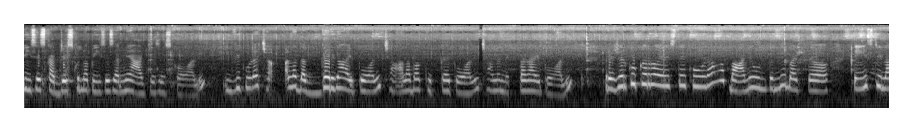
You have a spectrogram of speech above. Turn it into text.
పీసెస్ కట్ చేసుకున్న పీసెస్ అన్నీ యాడ్ చేసేసుకోవాలి. ఇవి కూడా చాలా దగ్గరగా అయిపోవాలి చాలా బాగా కుక్ అయిపోవాలి చాలా మెత్తగా అయిపోవాలి. ప్రెషర్ కుక్కర్లో వేస్తే కూడా బాగానే ఉంటుంది బట్ టేస్ట్ uh, ఇలా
